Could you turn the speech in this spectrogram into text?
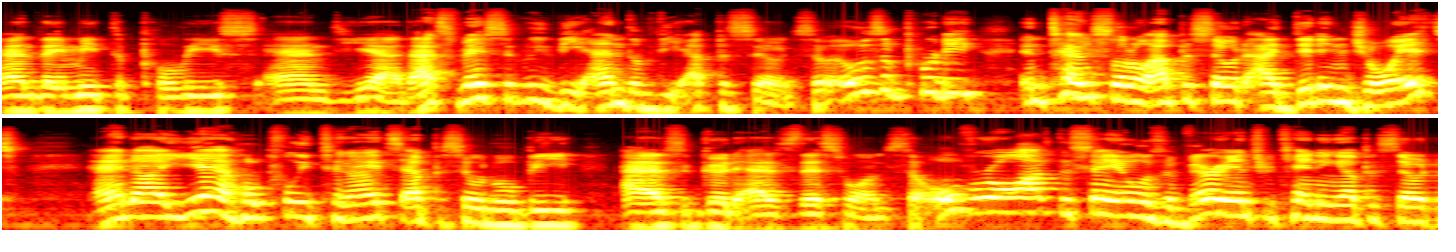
and they meet the police and yeah that's basically the end of the episode. So it was a pretty intense little episode. I did enjoy it and uh, yeah hopefully tonight's episode will be as good as this one. So overall i have to say it was a very entertaining episode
